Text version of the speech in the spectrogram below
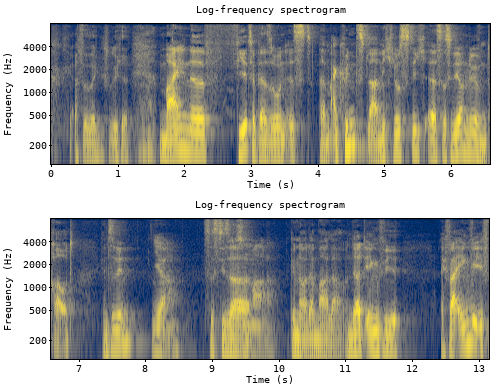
also solche Sprüche, meine vierte Person ist ähm, ein Künstler, nicht lustig, es ist Leon Löwentraut. Kennst du den? Ja, Es ist das ist dieser, ein Maler. genau, der Maler. Und der hat irgendwie, ich war irgendwie, ich,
